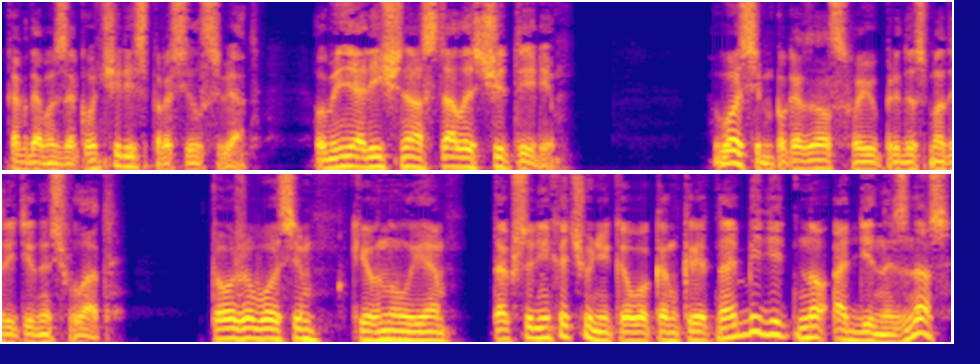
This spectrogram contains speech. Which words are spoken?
Когда мы закончили, спросил Свят. «У меня лично осталось четыре». «Восемь», — показал свою предусмотрительность Влад. «Тоже восемь», — кивнул я. «Так что не хочу никого конкретно обидеть, но один из нас...»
